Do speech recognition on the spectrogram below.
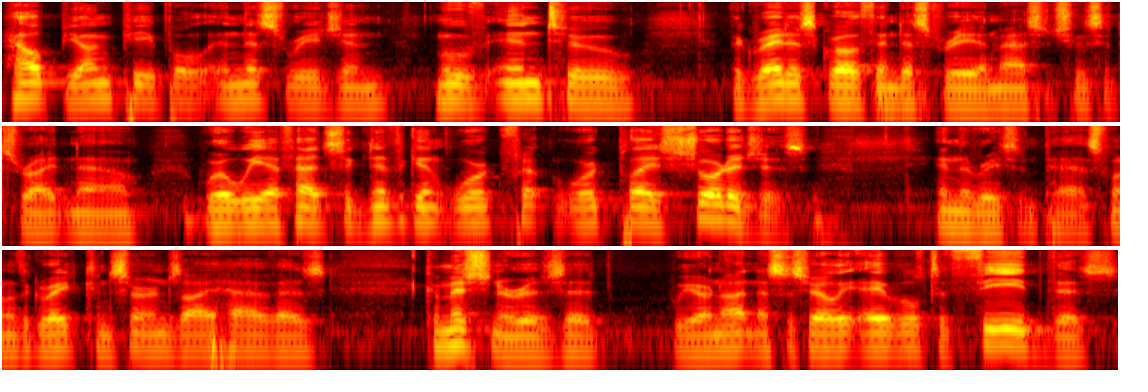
help young people in this region move into the greatest growth industry in Massachusetts right now, where we have had significant work, workplace shortages in the recent past. One of the great concerns I have as commissioner is that we are not necessarily able to feed this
